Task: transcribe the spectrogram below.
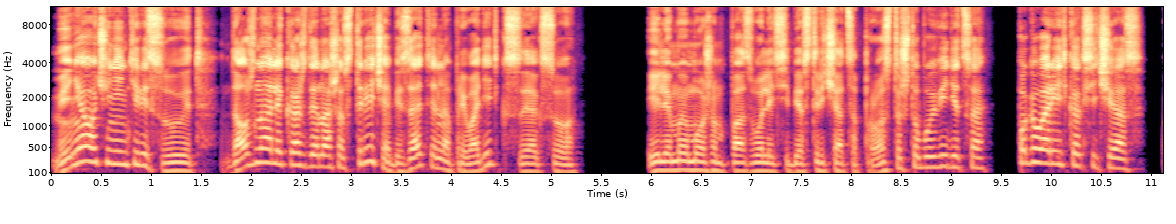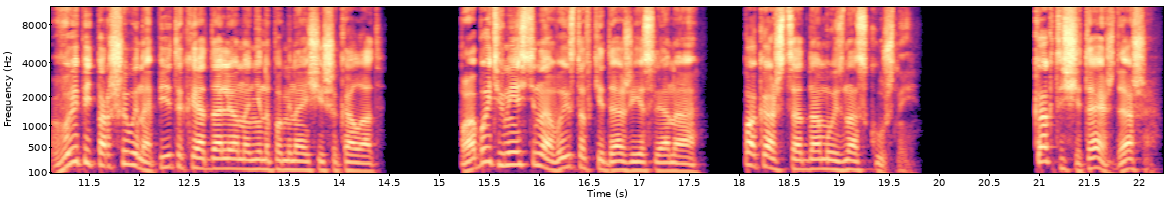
Меня очень интересует, должна ли каждая наша встреча обязательно приводить к сексу, или мы можем позволить себе встречаться просто, чтобы увидеться, поговорить, как сейчас, выпить паршивый напиток и отдаленно не напоминающий шоколад, побыть вместе на выставке, даже если она покажется одному из нас скучной. Как ты считаешь, Даша?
